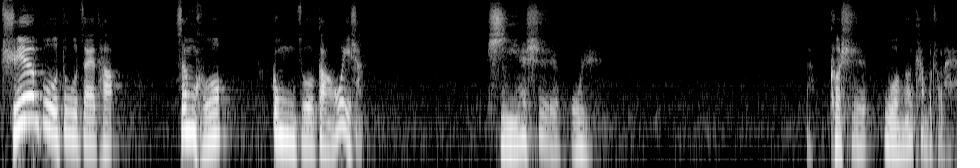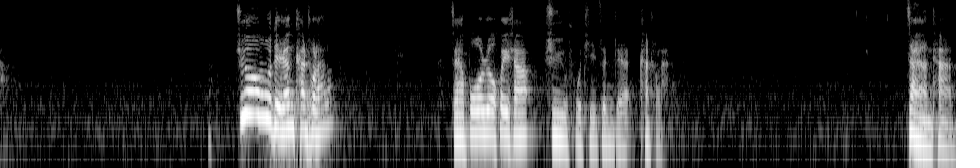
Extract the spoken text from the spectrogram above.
全部都在他生活、工作岗位上。闲事无语啊！可是我们看不出来啊。觉悟的人看出来了，在般若会上，须菩提尊者看出来了，赞叹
